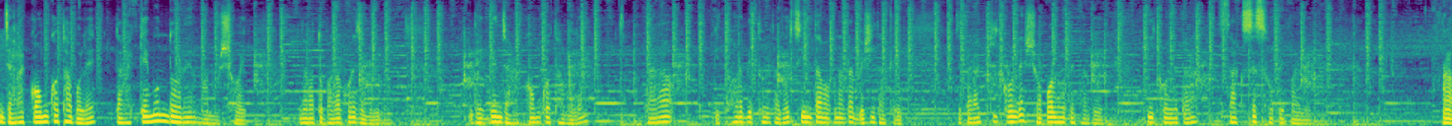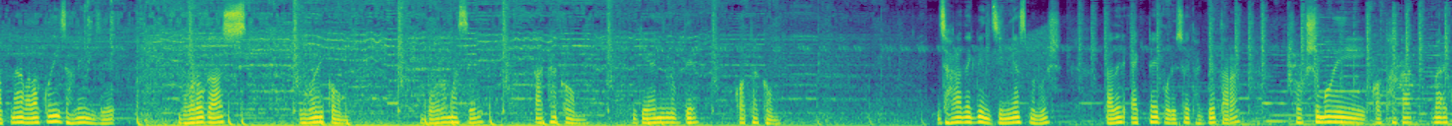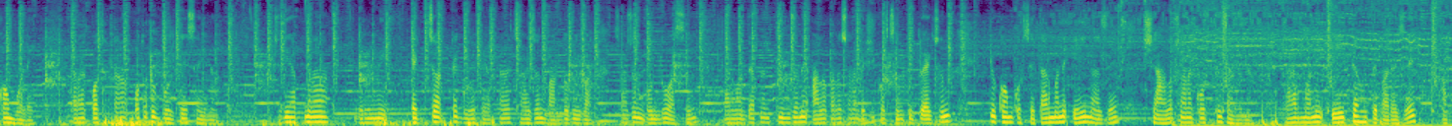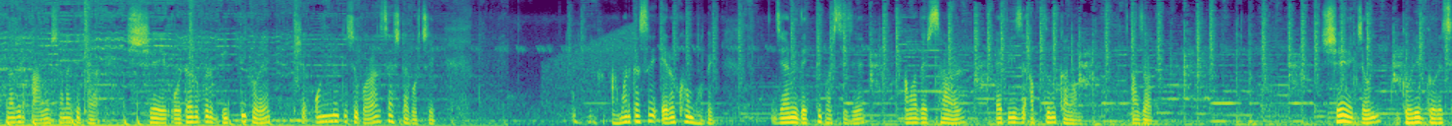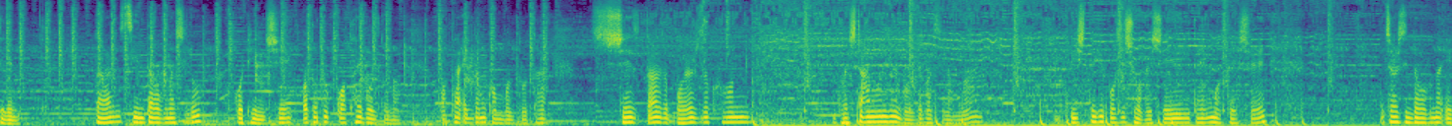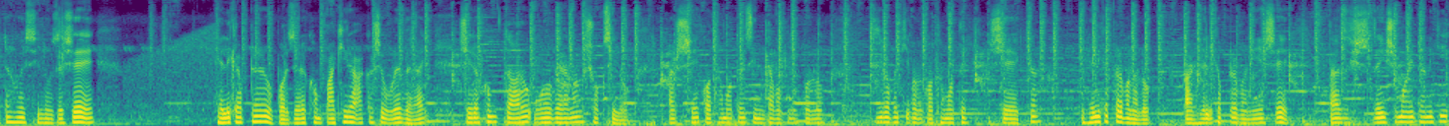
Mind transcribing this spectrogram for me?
যারা কম কথা বলে, তারা কেমন ধরনের মানুষ হয়? আপনারা তো ভালো করে জানেন। না দেখবেন যারা কম কথা বলে, তারা ভিতরে ভিতরে তাদের চিন্তা ভাবনাটা বেশি থাকে, যে তারা কি করলে সফল হতে পারবে, কি করলে তারা সাকসেস হতে পারবে। আর আপনারা ভালো করেই জানেন যে বড় গাছ নড়ে কম, বড় মাছের কাঠা কম, জ্ঞানী লোকদের কথা কম। যারা দেখবেন জিনিয়াস মানুষ, তাদের একটাই পরিচয় থাকবে, তারা সবসময় কথাটা একেবারে কম বলে। তারা কথাটা অতটুকু বলতে চায় না। যদি আপনারা ধরুন একজন একটা গ্রুপে আপনারা চারজন বান্ধবী বা চারজন বন্ধু আছেন, তার মধ্যে আপনার তিনজনে আলোক আলোচনা বেশি করছেন, কিন্তু একজন একটু কম করছে, তার মানে এই না যে সে আলোচনা করতে জানে না। তার মানে এইটা হতে পারে যে আপনাদের আলোচনাকে তা- সে ওটার উপর ভিত্তি করে সে অন্য কিছু করার চেষ্টা করছে। আমার কাছে এরকম হবে যে আমি দেখতে পাচ্ছি যে আমাদের স্যার এপিজে আব্দুল কালাম আজাদ। সে একজন গরিব ঘরে ছিলেন। তার চিন্তা ভাবনা ছিল কঠিন। সে অতটুকু কথাই বলতো না, কথা একদম কম বলতো। তার সে তার বয়স যখন আনুমানিক আমি বলতে পারছিলাম না। বিশ থেকে পঁচিশ হবে, সেই টাইম মতে সে যার চিন্তা ভাবনা এটা হয়েছিল যে সে হেলিকপ্টারের উপর যেরকম পাখিরা আকাশে উড়ে বেড়ায়, সেরকম তারও উড়ে বেড়ানোর শখ ছিল। আর সে কথা মতোই চিন্তা ভাবনা করল, কীভাবে কীভাবে কথা মতে সে একটা হেলিকপ্টার বানালো। আর হেলিকপ্টার বানিয়ে সে তার যেই সময়টা নাকি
